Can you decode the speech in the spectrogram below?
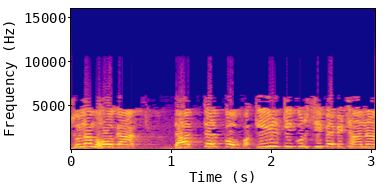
ظلم ہوگا، ڈاکٹر کو وکیل کی کرسی پہ بٹھانا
